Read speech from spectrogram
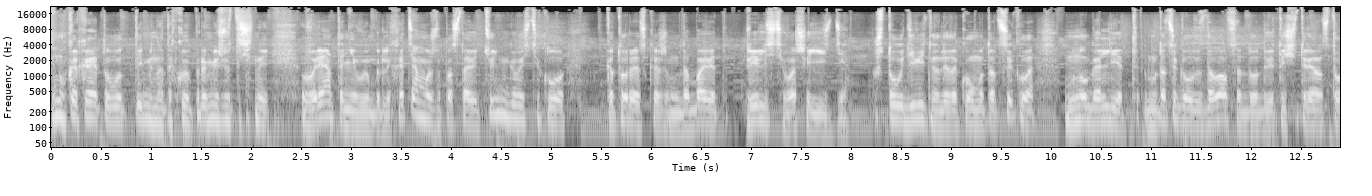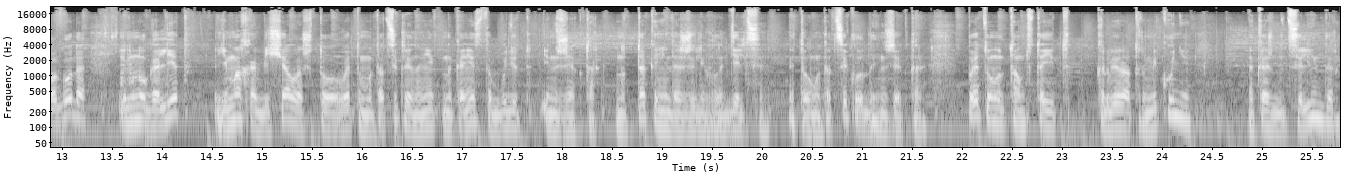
Ну, какая-то вот именно такой промежуточный вариант они выбрали. Хотя можно поставить тюнинговое стекло, которое, скажем, добавит прелести вашей езде. Что удивительно для такого мотоцикла, много лет. Мотоцикл издавался до 2013 года, и много лет Yamaha обещала, что в этом мотоцикле наконец-то будет инжектор. Но так и не дожили владельцы этого мотоцикла до инжектора. Поэтому там стоит карбюратор Микуни на каждый цилиндр.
